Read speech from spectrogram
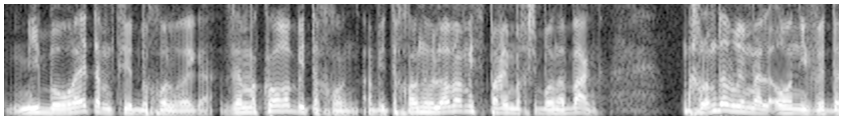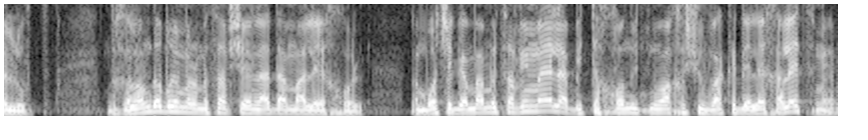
מי בורא את המציאות בכל רגע, זה מקור הביטחון, הביטחון הוא לא במספרים בחשבון הבנק. אנחנו לא מדברים על עוני ודלות, אנחנו לא מדברים על מצב שאין לאדם מה לאכול. למרות שגם במצבים האלה הביטחון הוא תנועה חשובה כדי להיחלץ מהם.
